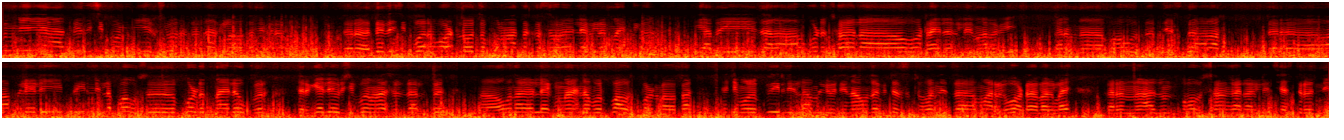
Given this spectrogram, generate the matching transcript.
तुम्ही त्या दिवशी पण मी एक शोराचा टाकला होता मित्रांनो. तर त्या दिवशी बरं वाटलं होतं पण आता कसं व्हायला लागलं माहिती का? की आता हे जरा अवघडच व्हायला वाटायला लागले मला मी कारण पाऊस जर जास्त आला तर आपल्याला पेरणीला पाऊस पडत नाही लवकर. तर गेल्या वर्षी पण असं झालं तर उन्हाळ्याला एक महिनाभर पाऊस पडला होता. त्याच्यामुळे पेरणी लांबली होती. नावदा बी तसंच होण्याचा मार्ग वाटायला आहे कारण अजून पाऊस सांगायला लागले शास्त्रज्ञ.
